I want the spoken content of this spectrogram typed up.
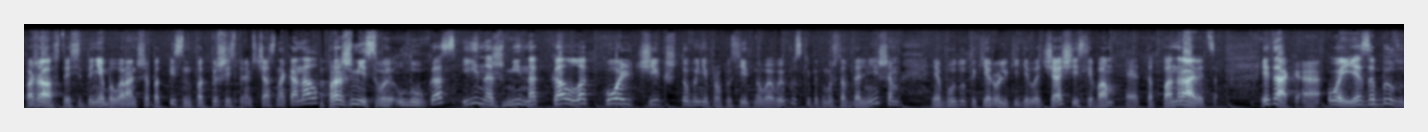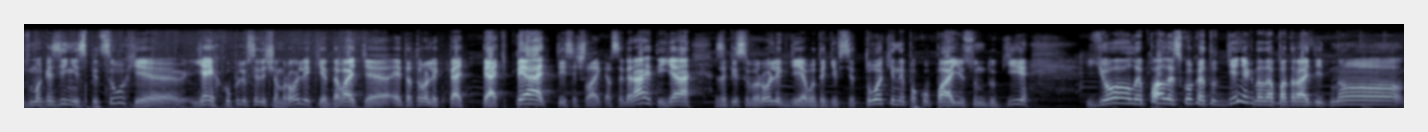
пожалуйста, если ты не был раньше подписан, подпишись прямо сейчас на канал, прожми свой Лукас и нажми на колокольчик, чтобы не пропустить новые выпуски, потому что в дальнейшем я буду такие ролики делать чаще, если вам это понравится. Итак, э, ой, я забыл тут в магазине спецухи, я их куплю в следующем ролике, давайте, этот ролик 5, 5, 5 тысяч лайков собирает, и я записываю ролик, где я вот эти все токены покупаю, сундуки, Ёлы-палы, сколько тут денег надо потратить, но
